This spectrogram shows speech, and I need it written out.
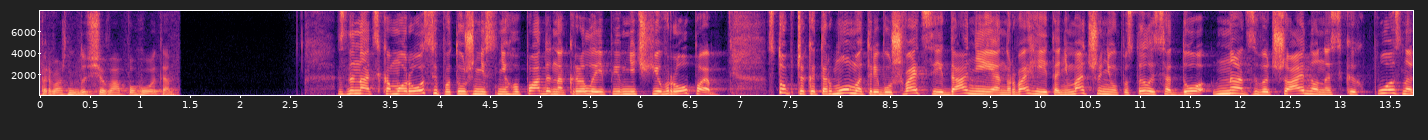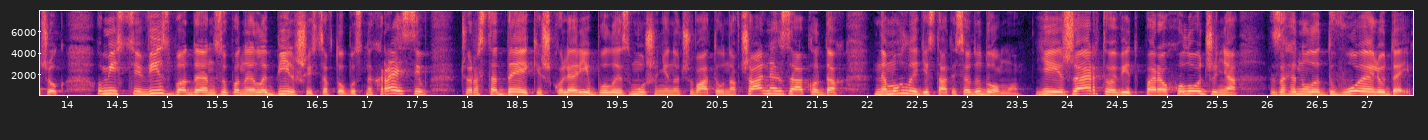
переважно дощова погода. Зненацька мороз і потужні снігопади накрили і північ Європи. Стопчики термометрів у Швеції, Данії, Норвегії та Німеччині опустилися до надзвичайно низьких позначок. У місті Візбаден зупинили більшість автобусних рейсів. Через це деякі школярі були змушені ночувати у навчальних закладах, не могли дістатися додому. Є і жертви від переохолодження. Загинули двоє людей.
